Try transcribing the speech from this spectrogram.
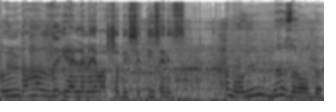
Oyun daha hızlı ilerlemeye başladı hissettiyseniz. Ama oyun daha zor oldu.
